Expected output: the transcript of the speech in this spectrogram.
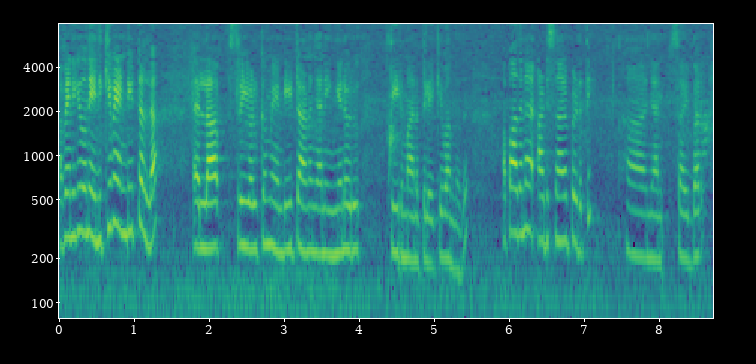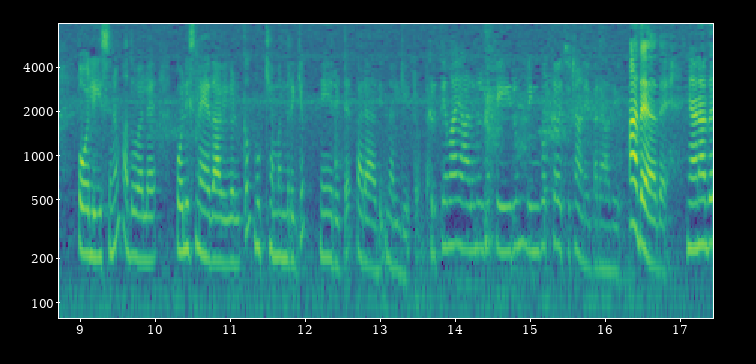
അപ്പോൾ എനിക്ക് തോന്നുന്നു എനിക്ക് വേണ്ടിയിട്ടല്ല എല്ലാ സ്ത്രീകൾക്കും വേണ്ടിയിട്ടാണ് ഞാൻ ഇങ്ങനെ ഒരു തീരുമാനത്തിലേക്ക് വന്നത്. അപ്പോൾ അതിനെ അടിസ്ഥാനപ്പെടുത്തി ഞാൻ സൈബർ പോലീസിനും അതുപോലെ പോലീസ് മേധാവികൾക്കും മുഖ്യമന്ത്രിക്കും നേരിട്ട് പരാതി നൽകിയിട്ടുണ്ട്. കൃത്യമായ ആളുകളുടെ പേരും ലിങ്കും ഒക്കെ വെച്ചിട്ടാണ് ഈ പരാതി? അതെ അതെ. ഞാനത്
